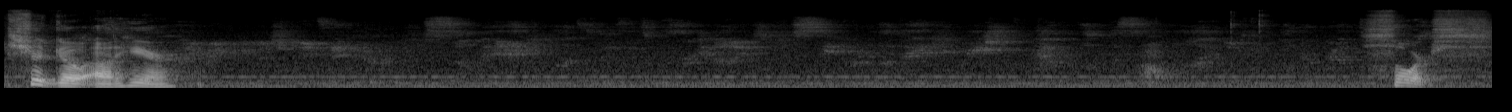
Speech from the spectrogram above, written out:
Should go out here. Source.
